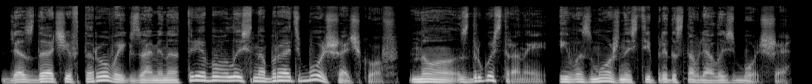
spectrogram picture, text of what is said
Для сдачи второго экзамена требовалось набрать больше очков, но, с другой стороны, и возможностей предоставлялось больше.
